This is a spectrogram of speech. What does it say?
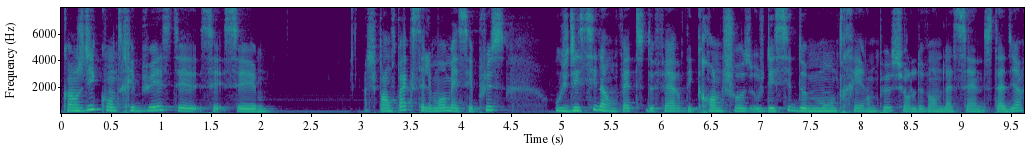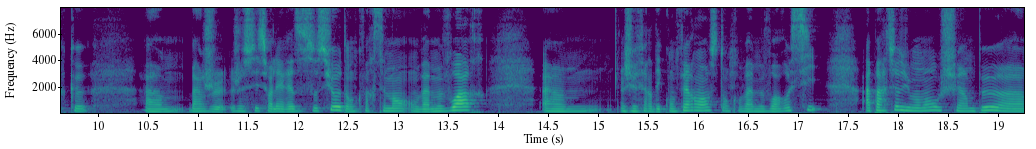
quand je dis contribuer, c'est, je pense pas que c'est le mot, mais c'est plus où je décide en fait de faire des grandes choses, où je décide de montrer un peu sur le devant de la scène. C'est-à-dire que euh, ben je, suis sur les réseaux sociaux, donc forcément on va me voir. Euh, je vais faire des conférences, donc on va me voir aussi. À partir du moment où je suis un peu... Euh,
